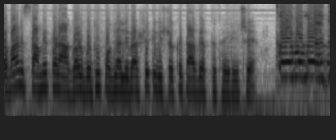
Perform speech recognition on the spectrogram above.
દબાણ સામે પણ આગળ વધુ પગલાં લેવાશે તેવી શક્યતા વ્યક્ત થઈ રહી છે. સાહેબ અમે એક જ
